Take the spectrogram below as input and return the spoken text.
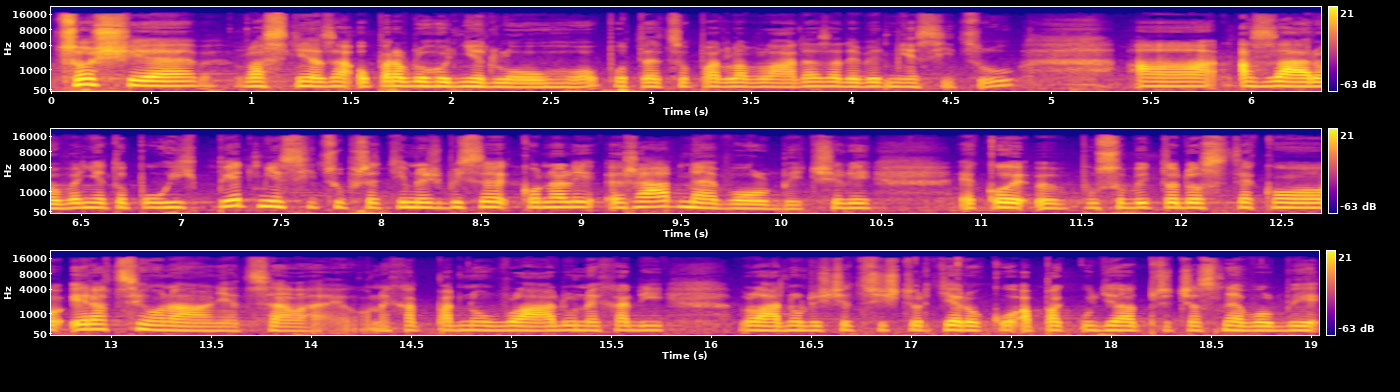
což je vlastně za opravdu hodně dlouho, po té, co padla vláda za 9 měsíců. A, a zároveň je to pouhých pět měsíců předtím, než by se konaly řádné volby, čili jako e, působí to dost jako iracionálně celé. Jo. Nechat padnout vládu, nechat jí vládnout ještě tři čtvrtě roku a pak udělat předčasné volby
